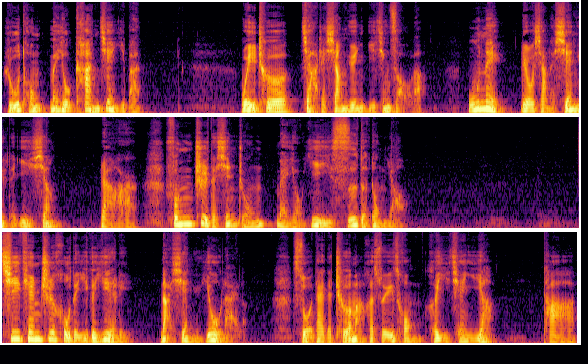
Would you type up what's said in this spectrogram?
如同没有看见一般。帷车驾着祥云已经走了，屋内留下了仙女的异香。然而，风致的心中没有一丝的动摇。七天之后的一个夜里，那仙女又来了，所带的车马和随从和以前一样。她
